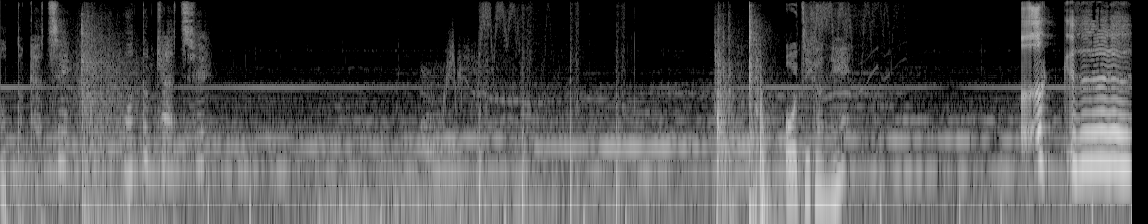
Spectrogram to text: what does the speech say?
어떻게 하지? 어떻게 하지? 어디 가니? 으,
